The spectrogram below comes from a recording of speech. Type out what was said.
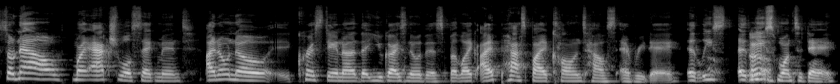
So now my actual segment. I don't know, Chris, Dana, that you guys know this, but like I pass by Colin's house every day, at oh. least at Oh. least once a day.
